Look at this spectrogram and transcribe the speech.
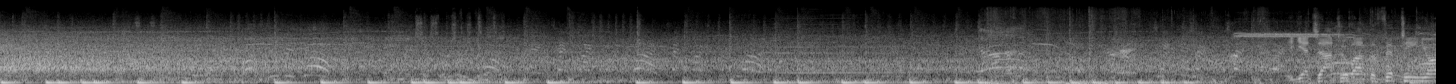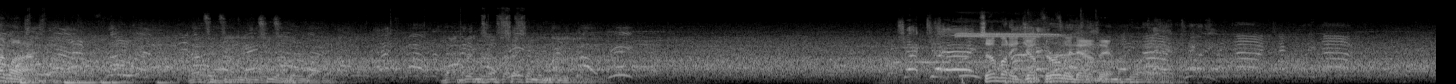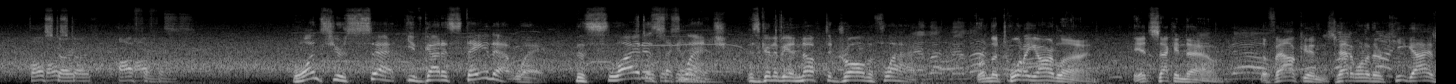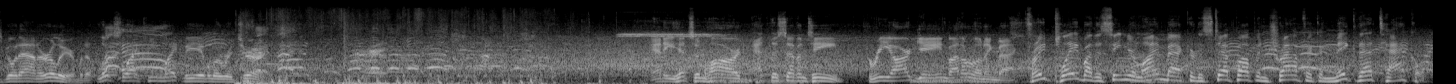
He gets out to about the 15-yard line. That's a gain of two on the way. That brings up second and nine. Somebody jumped early down there. False start, offense. Once you're set, you've got to stay that way. The slightest flinch is going to be enough to draw the flag. From the 20-yard line, it's second down. The Falcons had one of their key guys go down earlier, but it looks like he might be able to return. And he hits him hard at the 17. Three-yard gain by the running back. Great play by the senior linebacker to step up in traffic and make that tackle.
